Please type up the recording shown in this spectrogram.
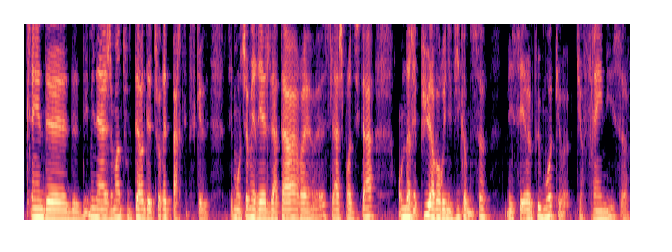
plein de, de déménagements tout le temps, de toujours être parti, parce que sais, mon chum est réalisateur euh, slash producteur. On aurait pu avoir une vie comme ça, mais c'est un peu moi qui a, qui a freiné ça.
